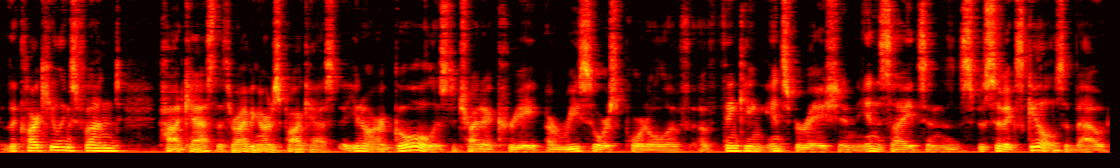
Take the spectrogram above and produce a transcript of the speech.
the Clark Hulings Fund podcast, the Thriving Artist podcast, you know, our goal is to try to create a resource portal of, of thinking, inspiration, insights, and specific skills about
